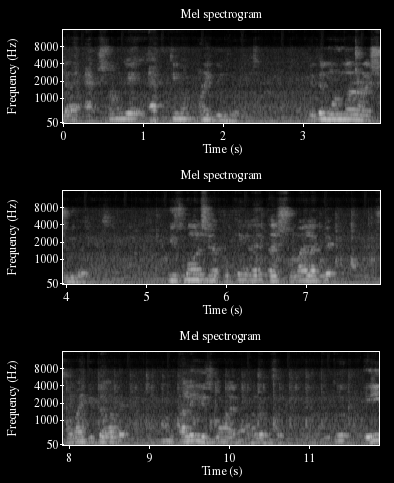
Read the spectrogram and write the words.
যারা একসঙ্গে এক টিমে অনেক দিন ধরে আছে। এতে মোহনমানের অনেক সুবিধা হয়ে গেছে। ইস্টবঙ্গল সেটা করতে গেলে তাদের সময় লাগবে, সময় দিতে হবে, এবং তাহলেই ইস্টবঙ্গল একটা ভালো রেজাল্ট কিন্তু এই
